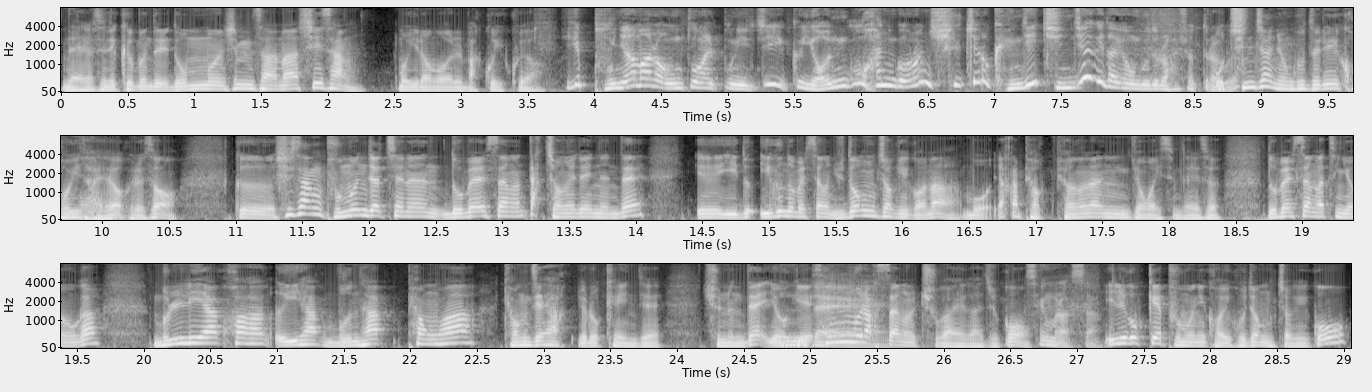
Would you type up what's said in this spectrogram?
네. 그래서 이제 그분들이 논문 심사나 시상, 뭐 이런 거를 맡고 있고요. 이게 분야만 엉뚱할 뿐이지 그 연구한 거는 실제로 굉장히 진지하게 다 연구들을 하셨더라고요. 어, 진지한 연구들이 거의 다예요. 어. 그래서 그 시상 부문 자체는 노벨상은 딱 정해져 있는데 이, 이그 노벨상은 유동적이거나 뭐 약간 변환한 경우가 있습니다. 그래서 노벨상 같은 경우가 물리학, 화학, 의학, 문학, 평화, 경제학 이렇게 이제 주는데 여기에 네. 생물학상을 추가해 가지고 생물학상 일곱 개 부문이 거의 고정적이고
